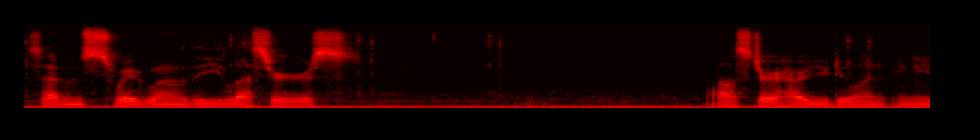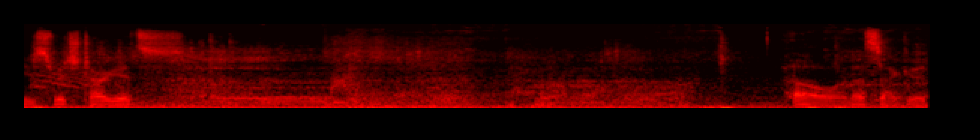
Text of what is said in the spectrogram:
Let's have him swig one of the lessers. Alistair, how are you doing? You need to switch targets. Oh, that's not good.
